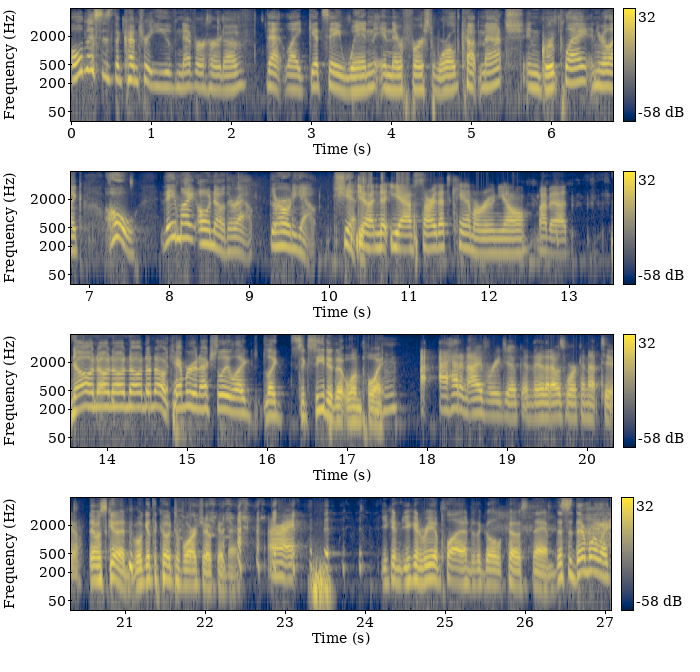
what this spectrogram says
Ole Miss is the country you've never heard of that like gets a win in their first World Cup match in group play, and you're like, oh, they might. Oh no, they're out. They're already out. Shit. Yeah, no, yeah. Sorry, that's Cameroon, y'all. My bad. No, no, no, no, no, no. Cameroon actually like like succeeded at one point. Mm-hmm. I, I had an ivory joke in there that I was working up to. That was good. We'll get the Cote d'Ivoire joke in there. All right. You can you can reapply under the Gold Coast name. This is they're more like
